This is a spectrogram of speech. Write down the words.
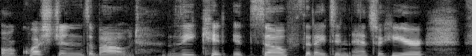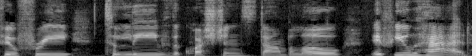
or questions about the kit itself that I didn't answer here, feel free to leave the questions down below. If you had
